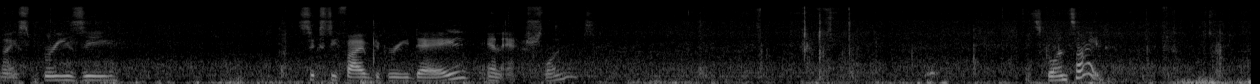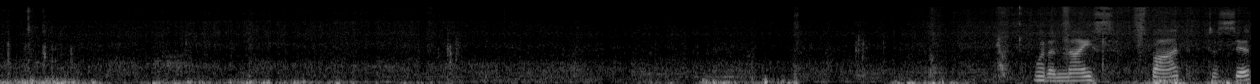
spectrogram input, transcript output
Nice breezy 65 degree day in Ashland. Let's go inside. What a nice spot to sit.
